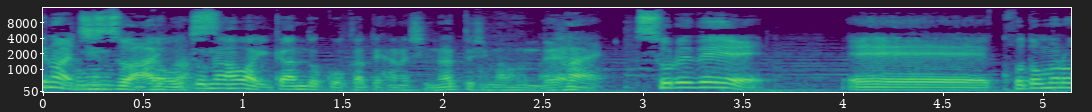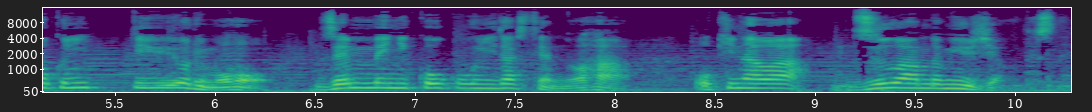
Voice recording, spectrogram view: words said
うのは実はあります、大人はいかんどこうかって話になってしまうんで、はい、それで、えー、子供の国っていうよりも前面に広告に出してるのは沖縄ズーミュージアムですね。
